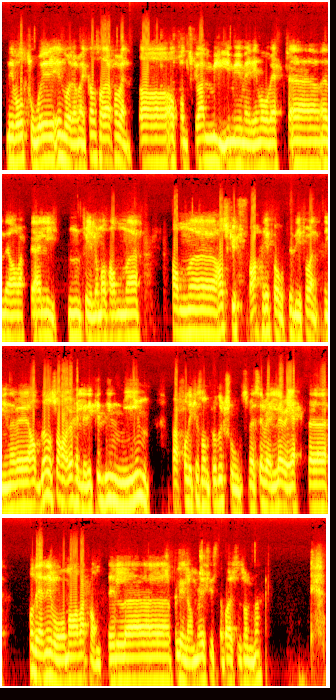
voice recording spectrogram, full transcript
nivå to i, i Nord-Amerika, så hadde jeg forventa at han skulle være mye mye mer involvert eh, enn det han har vært. Det er liten tvil om at han, eh, han uh, har skuffa i forhold til de forventningene vi hadde. Og så har jo heller ikke Dinin, i hvert fall ikke sånn produksjonsmessig vel levert eh, på det nivået man har vært vant til eh, på Lillehammer de siste par sesongene.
